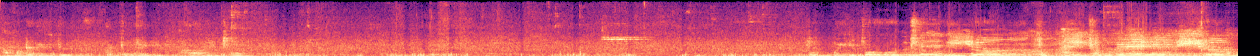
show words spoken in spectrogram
நாம் ஒன்றிணைந்து ஆண்டவரை ஆராதிப்போம் உம்மை போற்றுகின்றோம் உம்மை புகழுகின்றோம்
